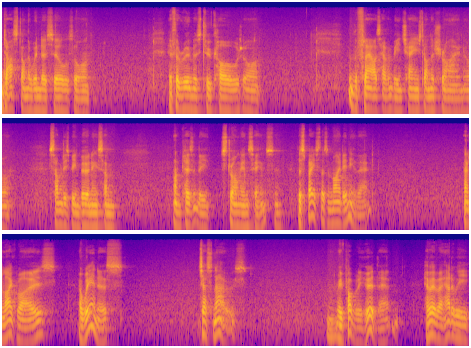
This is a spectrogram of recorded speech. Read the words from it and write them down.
dust on the windowsills or if the room is too cold or the flowers haven't been changed on the shrine, or somebody's been burning some unpleasantly strong incense. The space doesn't mind any of that. And likewise, awareness just knows. We've probably heard that. However, how do we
